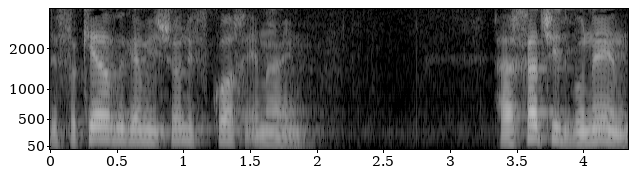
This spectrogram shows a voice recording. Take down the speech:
לפקח זה גם מלשון לפקוח עיניים. האחד שהתבונן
